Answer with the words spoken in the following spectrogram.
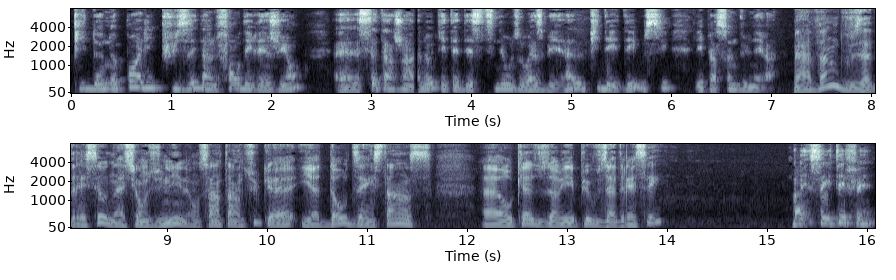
puis de ne pas aller puiser dans le fond des régions euh, cet argent-là qui était destiné aux OSBL, puis d'aider aussi les personnes vulnérables. Mais avant de vous adresser aux Nations Unies, on s'est entendu qu'il y a d'autres instances euh, auxquelles vous auriez pu vous adresser? Ben, ça a été fait.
